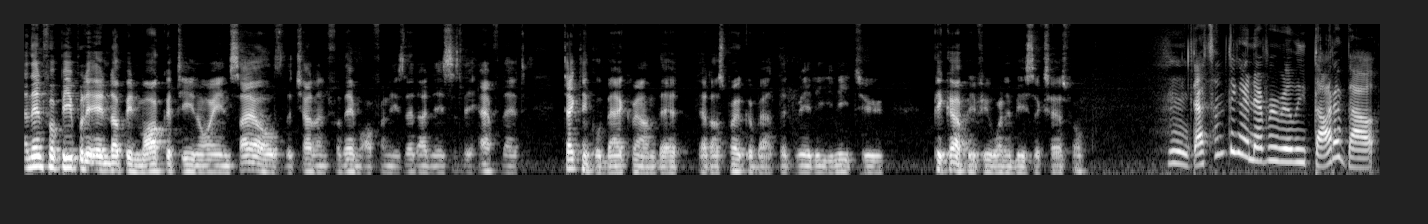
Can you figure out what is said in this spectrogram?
And then for people who end up in marketing or in sales, the challenge for them often is they don't necessarily have that technical background that, that I spoke about that really you need to pick up if you want to be successful. Hmm, that's something I never really thought about.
